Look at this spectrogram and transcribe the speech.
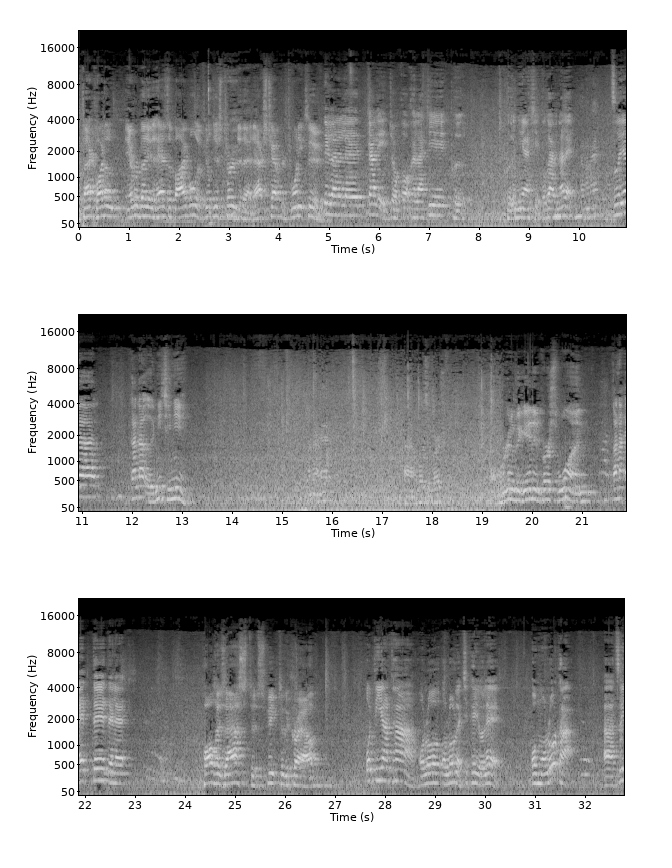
In fact, why don't everybody that has a Bible, if you'll just turn to that, Acts chapter 22. 这个嘞，家里做过开来去陪陪你啊，是不干那嘞。只要干那儿女亲你，啊，或者 verse， We're going to begin in verse 1. 干那哎对对嘞， Paul has asked to speak to the crowd, 我底下他，我罗我罗嘞，这个有嘞，我莫罗他，啊，只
